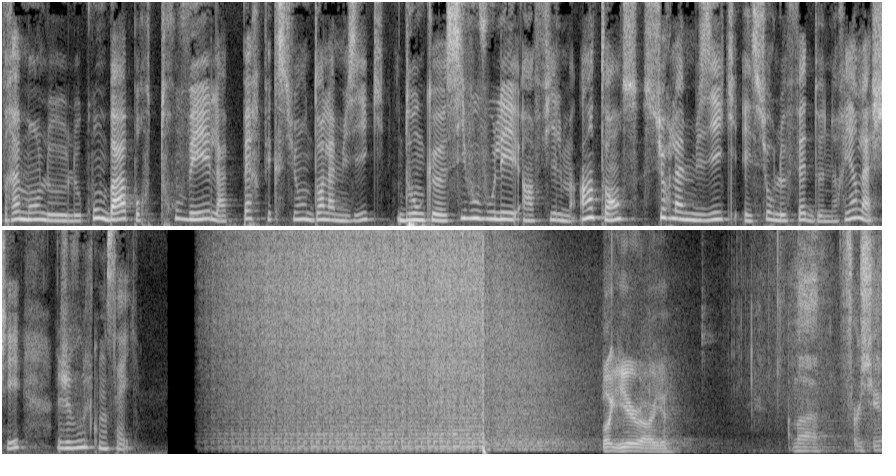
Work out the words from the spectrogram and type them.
vraiment le, le, combat pour trouver la perfection dans la musique. Donc si vous voulez un film intense sur la musique et sur le fait de ne rien lâcher, je vous le conseille. What year are you? I'm uh, first year.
